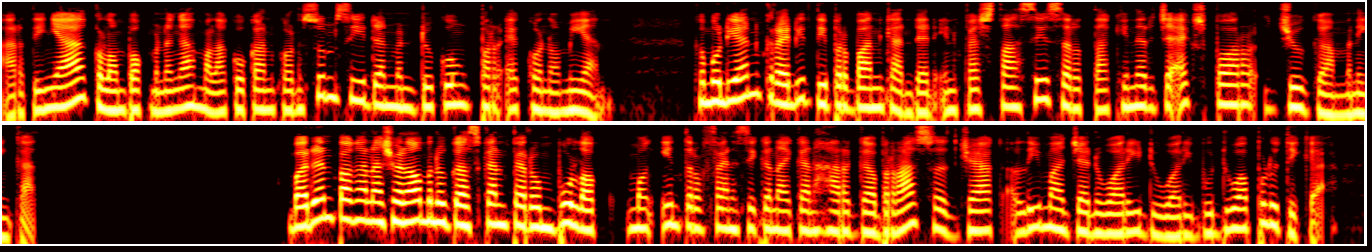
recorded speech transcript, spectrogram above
Artinya, kelompok menengah melakukan konsumsi dan mendukung perekonomian. Kemudian, kredit diperbankan dan investasi serta kinerja ekspor juga meningkat. Badan Pangan Nasional menugaskan Perum Bulog mengintervensi kenaikan harga beras sejak 5 Januari 2023.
